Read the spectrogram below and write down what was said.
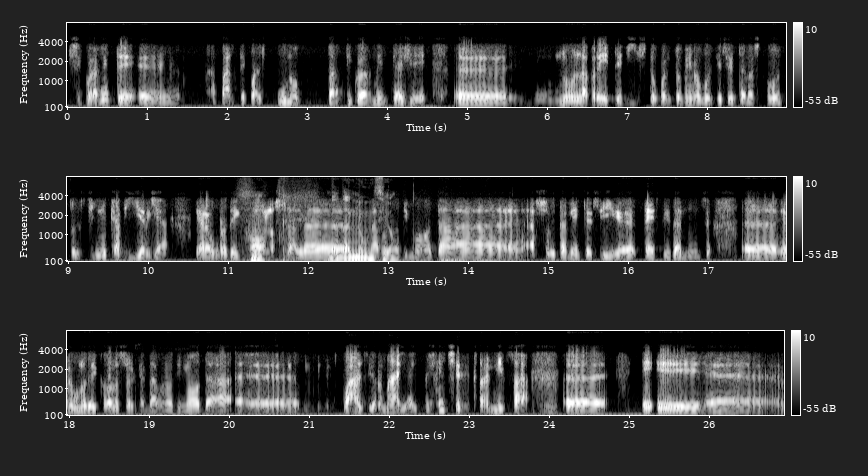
sicuramente eh, a parte qualcuno particolarmente âgé, eh, non l'avrete visto, quantomeno voi che siete all'ascolto, il film Caviria, era uno dei colossal da eh, D'Annunzio. di moda, eh, assolutamente sì, eh, testi d'annunzio, eh, era uno dei colossal che andavano di moda eh, quasi ormai ai cento anni fa. Eh, e, e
